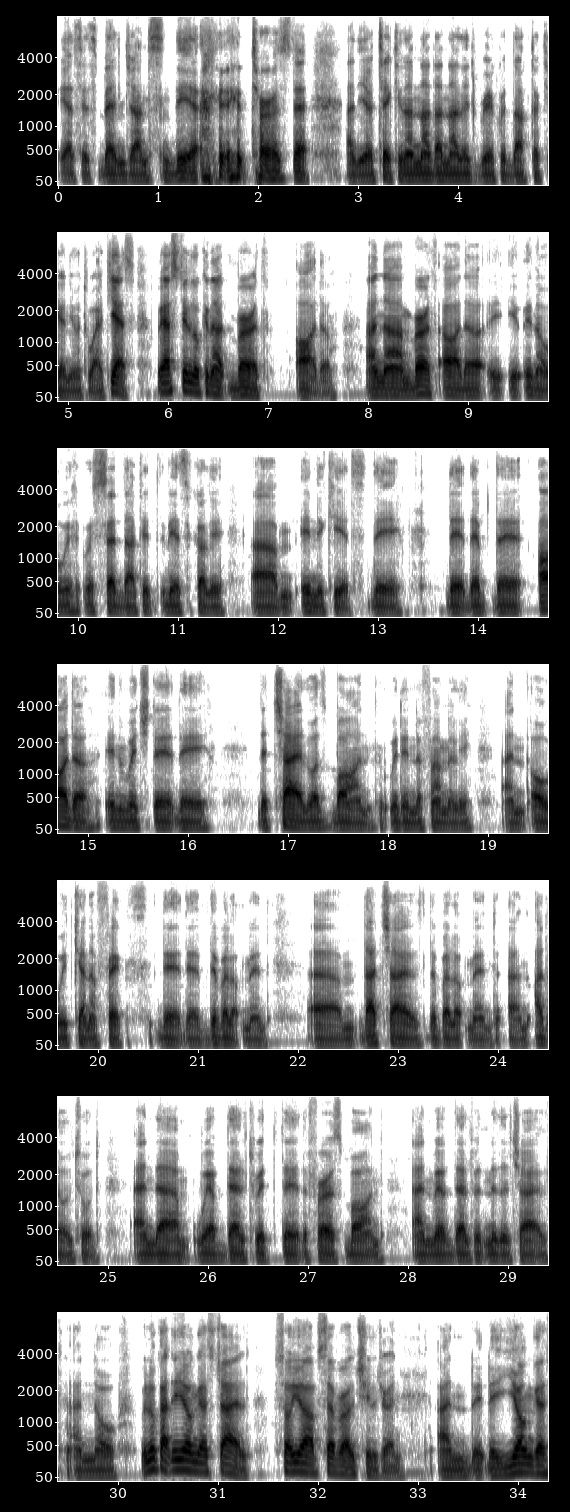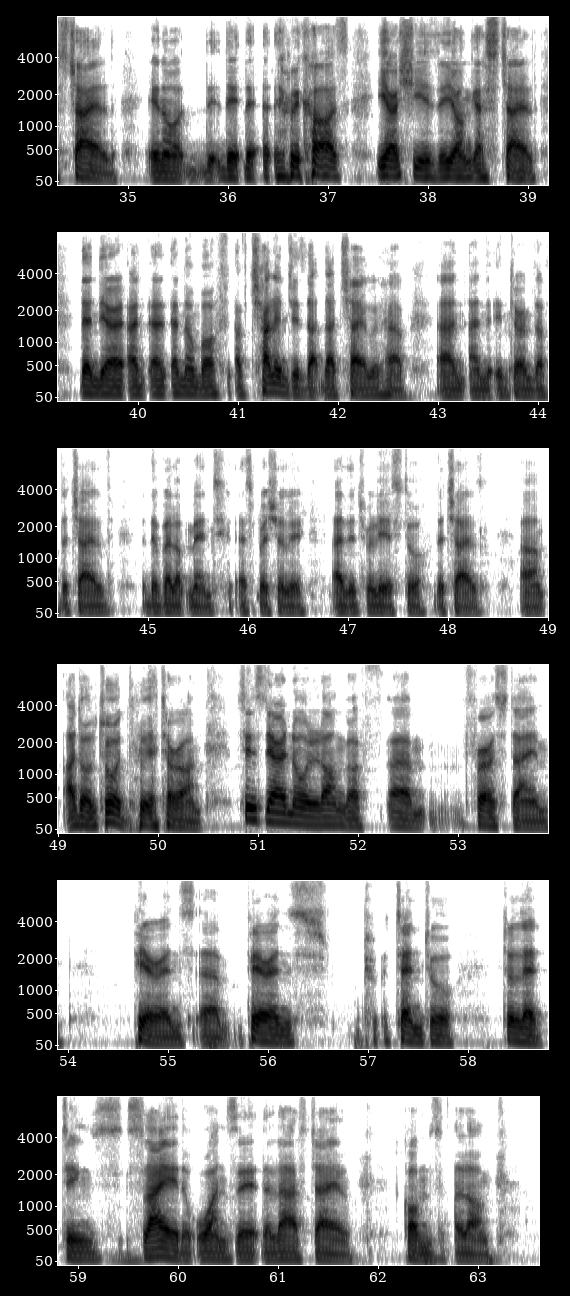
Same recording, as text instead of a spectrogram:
Yes, it's Ben Johnson Day, Thursday, and you're taking another knowledge break with Dr. Kenyon White. Yes, we are still looking at birth order. And um, birth order, you, you know, we, we, said that it basically um, indicates the, the, the, the order in which the, the, the child was born within the family and how it can affect the, the development, um, that child's development and adulthood. And um, we have dealt with the, the firstborn and we have dealt with middle child. And now we look at the youngest child. So you have several children. And the, the youngest child, you know, the, the, because he or she is the youngest child, then there are a, a, a number of, of challenges that that child will have. And, and in terms of the child development, especially as it relates to the child um, adulthood later on. Since they are no longer um, first time parents, uh, parents tend to to let things slide once the, the last child comes along.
